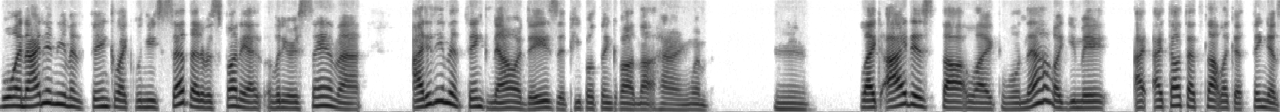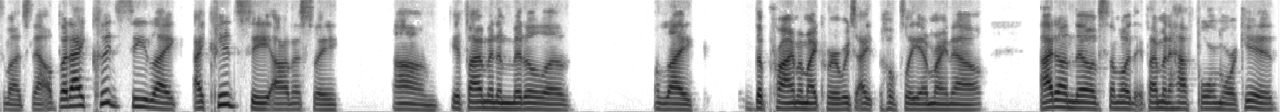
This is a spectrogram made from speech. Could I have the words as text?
Well, and I didn't even think like when you said that it was funny I, when you were saying that. I didn't even think nowadays that people think about not hiring women. Mm. Like I just thought like, well, now like you may. I, I thought that's not like a thing as much now, but I could see like I could see honestly, um, if I'm in the middle of like the prime of my career, which I hopefully am right now. I don't know if someone if I'm going to have four more kids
